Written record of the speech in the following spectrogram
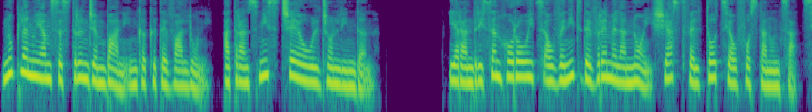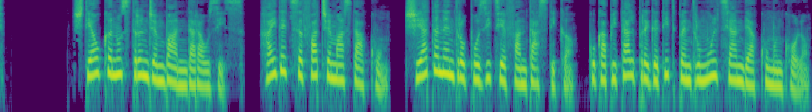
Nu plănuiam să strângem bani încă câteva luni, a transmis CEO-ul John Linden. Iar Andreessen Horowitz au venit de vreme la noi și astfel toți au fost anunțați. Știau că nu strângem bani, dar au zis, Haideți să facem asta acum. Și iată-ne într-o poziție fantastică, cu capital pregătit pentru mulți ani de acum încolo.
